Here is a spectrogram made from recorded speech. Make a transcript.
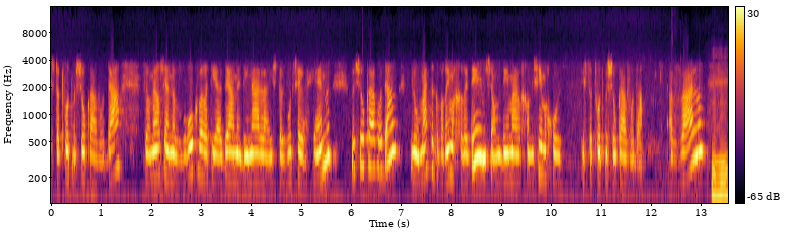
השתתפות בשוק העבודה. זה אומר שהן עברו כבר את יעדי המדינה להשתלבות שלהן בשוק העבודה, לעומת הגברים החרדים שעומדים על 50% השתתפות בשוק העבודה. אבל, מהמם.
